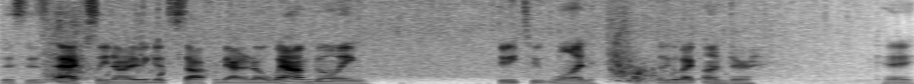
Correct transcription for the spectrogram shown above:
this is actually not even good stuff for me. I don't know where I'm going. Three, two, one. Let's go back under. Okay.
